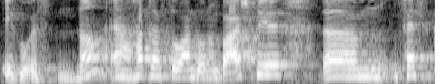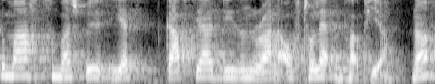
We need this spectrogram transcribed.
Egoisten. Ne? Er hat das so an so einem Beispiel ähm, festgemacht. Zum Beispiel, jetzt gab es ja diesen Run auf Toilettenpapier. Ne?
